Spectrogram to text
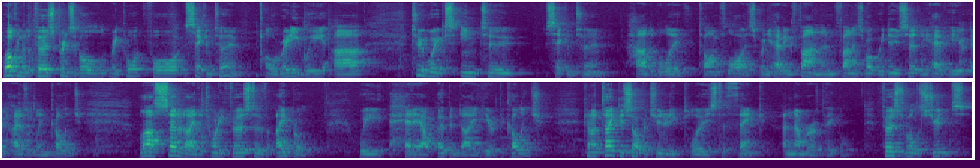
Welcome to the first principal report for second term. Already we are two weeks into second term. Hard to believe, time flies when you're having fun, and fun is what we do certainly have here at Hazel Glen College. Last Saturday, the 21st of April, we had our open day here at the college. Can I take this opportunity, please, to thank a number of people. First of all, the students.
